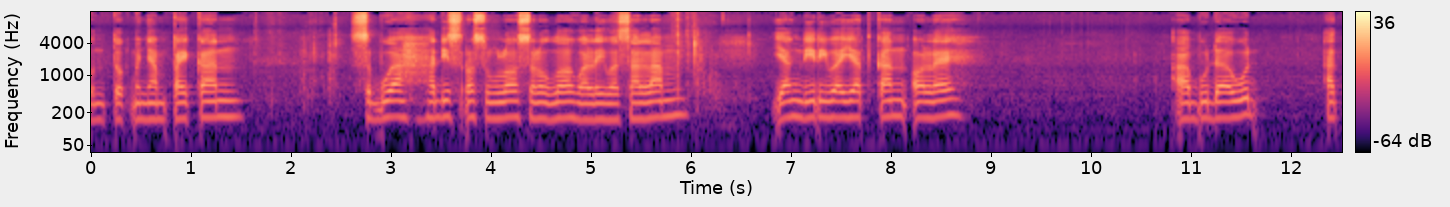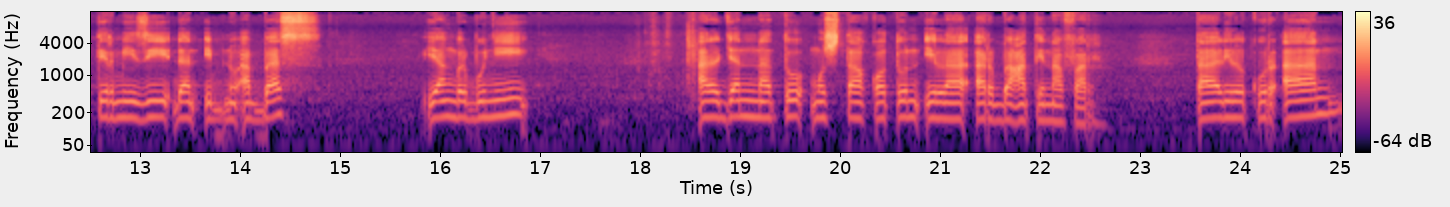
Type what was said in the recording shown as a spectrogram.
untuk menyampaikan sebuah hadis Rasulullah Sallallahu Alaihi Wasallam yang diriwayatkan oleh Abu Dawud, At-Tirmizi dan Ibnu Abbas yang berbunyi Al-jannatu mustaqotun ila arba'ati nafar. Talil Quran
